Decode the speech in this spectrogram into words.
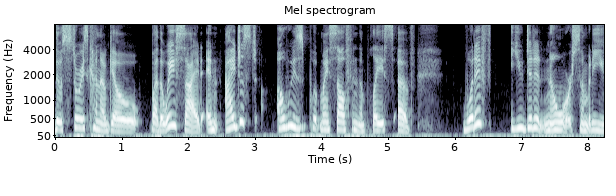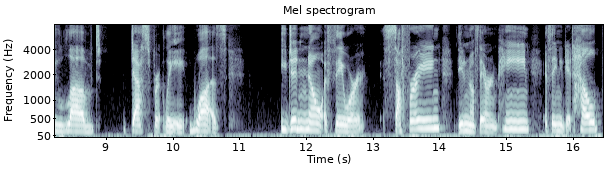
those stories kind of go by the wayside. And i just always put myself in the place of what if you didn't know or somebody you loved desperately was? You didn't know if they were suffering they didn't know if they were in pain if they needed help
